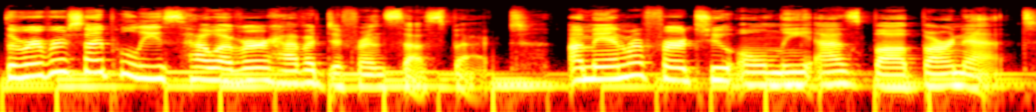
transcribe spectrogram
The Riverside police, however, have a different suspect, a man referred to only as Bob Barnett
